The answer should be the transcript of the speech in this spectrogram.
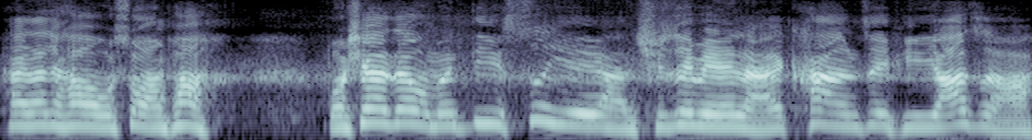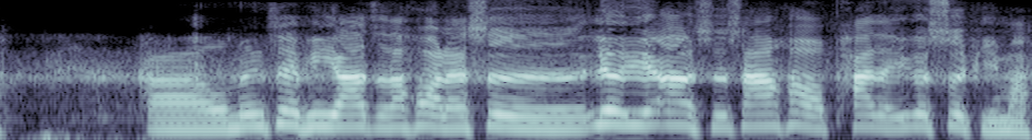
嗨，大家好，我是王胖，我现在在我们第四野养区这边来看这批鸭子啊，啊，我们这批鸭子的话呢是六月二十三号拍的一个视频嘛，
